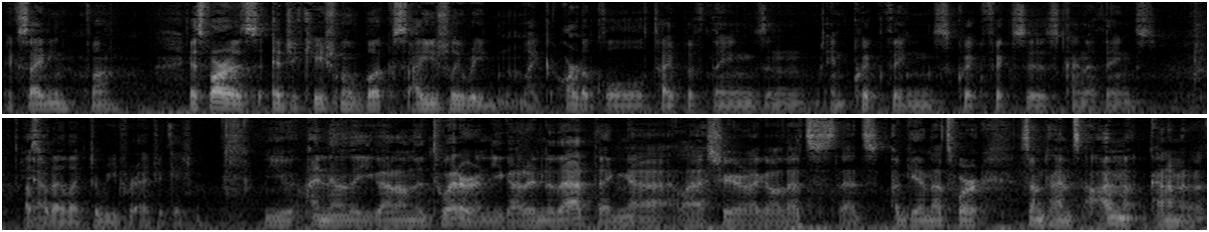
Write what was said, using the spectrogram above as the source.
exciting, fun. As far as educational books, I usually read like article type of things and, and quick things, quick fixes kind of things. That's what I like to read for education. You, I know that you got on the Twitter and you got into that thing uh, last year. I go, that's that's again, that's where sometimes I'm kind of in a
